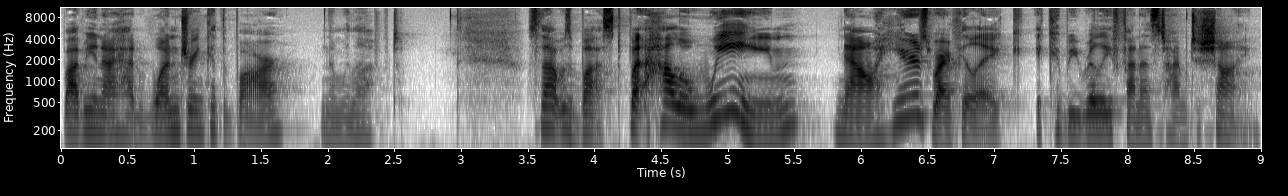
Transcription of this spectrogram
Bobby and I had one drink at the bar, and then we left. So that was a bust. But Halloween, now here's where I feel like it could be really Fenna's time to shine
